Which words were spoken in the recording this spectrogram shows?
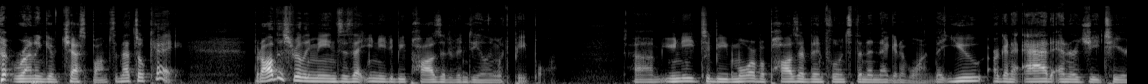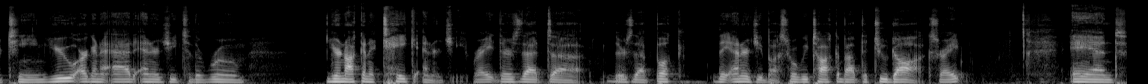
run and give chest bumps, and that's okay. But all this really means is that you need to be positive in dealing with people. Um, you need to be more of a positive influence than a negative one. That you are going to add energy to your team. You are going to add energy to the room. You're not going to take energy, right? There's that. Uh, there's that book, The Energy Bus, where we talk about the two dogs, right? And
